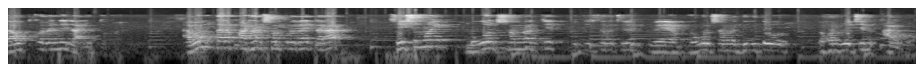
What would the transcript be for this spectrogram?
দাউদ কোরআনি রাজত্ব করেন এবং তারা পাঠান সম্প্রদায় তারা সেই সময় মোগল সাম্রাজ্যের প্রতিষ্ঠাতা ছিলেন মোগল সাম্রাজ্য দিল্লিতেও তখন রয়েছেন আকবর।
